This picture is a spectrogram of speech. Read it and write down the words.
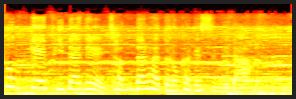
세 분께 비단을 전달하도록 하겠습니다.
